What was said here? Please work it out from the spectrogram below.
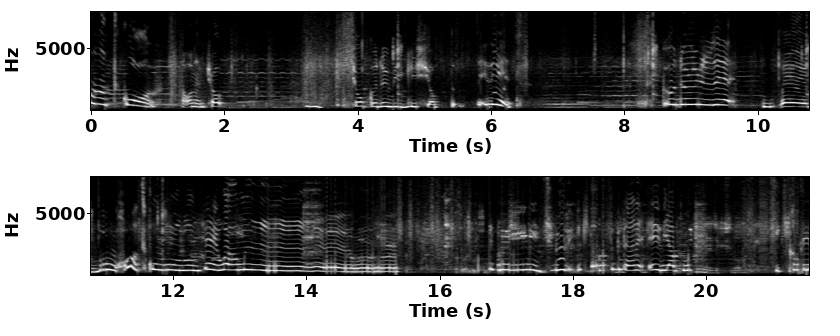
Hot Ya Onun çok çok kötü bir giriş yaptım. Evet. E, bu hot konumuzun devamı. Yeni böyle iki katlı bir tane ev yapmış. İki katlı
